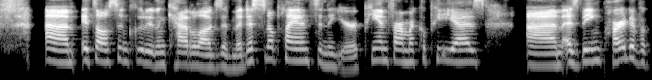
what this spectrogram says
um, it's also included in catalogs of medicinal plants in the European pharmacopoeias um, as being part of a,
